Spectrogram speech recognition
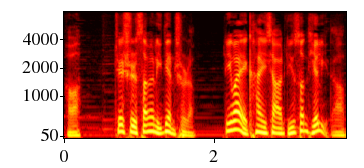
好吧？这是三元锂电池的。另外也看一下磷酸铁锂的啊，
